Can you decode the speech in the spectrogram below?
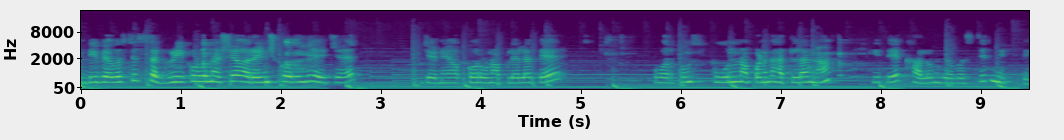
अंडी व्यवस्थित सगळीकडून असे अरेंज करून घ्यायचे आहेत. जेणेकरून आपल्याला ते वरतून स्पून आपण घातला ना की ते खालून व्यवस्थित निघते.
